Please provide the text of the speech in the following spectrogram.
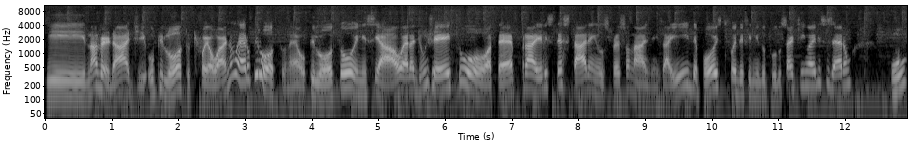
que na verdade o piloto que foi ao ar não era o piloto, né? O piloto inicial era de um jeito, até para eles testarem os personagens. Aí depois que foi definido tudo certinho, aí eles fizeram o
